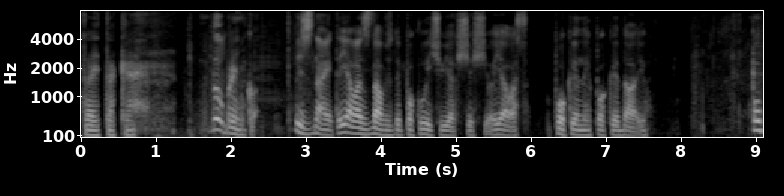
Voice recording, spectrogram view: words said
Та й таке. Добренько. Ви ж знаєте, я вас завжди покличу, якщо що. Я вас поки не покидаю. Оп.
